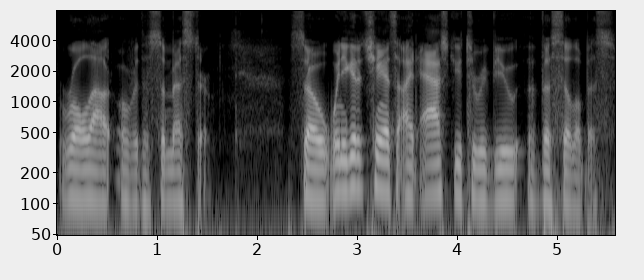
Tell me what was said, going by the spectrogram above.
roll out over the semester. So when you get a chance, I'd ask you to review the syllabus.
